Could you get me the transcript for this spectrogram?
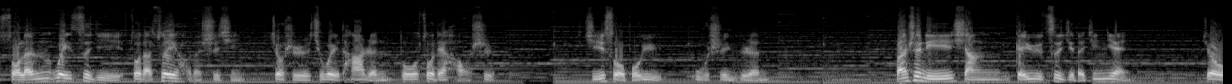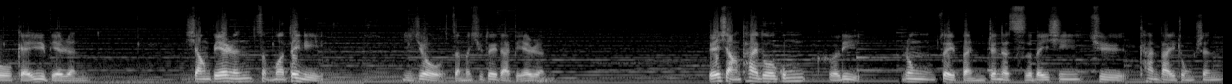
所能为自己做的最好的事情，就是去为他人多做点好事。己所不欲，勿施于人。凡是你想给予自己的经验，就给予别人；想别人怎么对你，你就怎么去对待别人。别想太多功和利，用最本真的慈悲心去看待众生，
